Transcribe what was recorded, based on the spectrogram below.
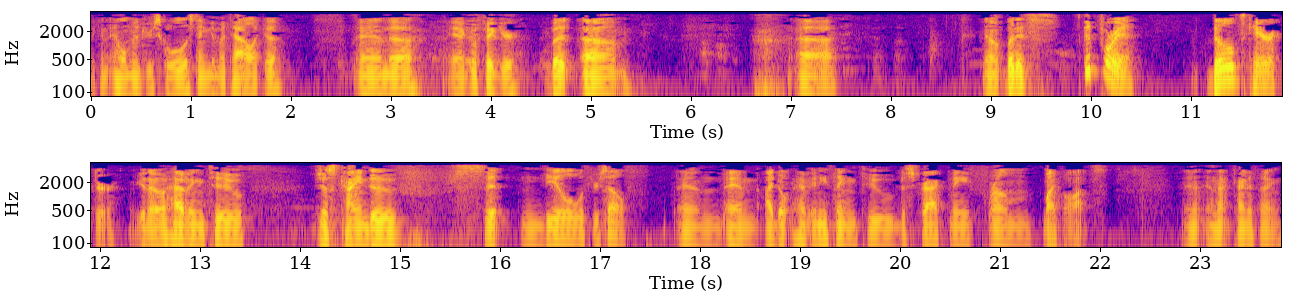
like an elementary school listening to Metallica and uh yeah, go figure. But um uh you know, but it's it's good for you. Builds character, you know, having to just kind of sit and deal with yourself. And and I don't have anything to distract me from my thoughts and, and that kind of thing.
